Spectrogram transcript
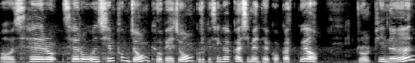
어, 새로, 새로운 신품종, 교배종 그렇게 생각하시면 될 것 같고요. 롤피는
